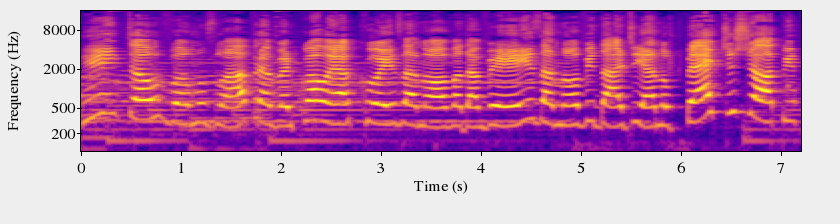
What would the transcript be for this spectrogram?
Então vamos lá para ver qual é a coisa nova da vez. A novidade é no Pet Shop,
